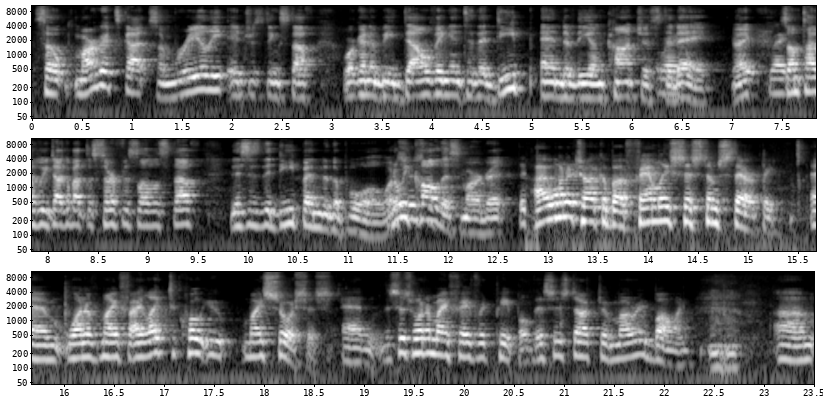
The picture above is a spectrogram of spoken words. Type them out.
So Margaret's got some really interesting stuff. We're going to be delving into the deep end of the unconscious right. today right? right? Sometimes we talk about the surface level stuff. This is the deep end of the pool. What this do we call the, this, Margaret? I want to talk about family systems therapy. And one of my, I like to quote you my sources, and this is one of my favorite people. This is Dr. Murray Bowen, mm-hmm. um,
